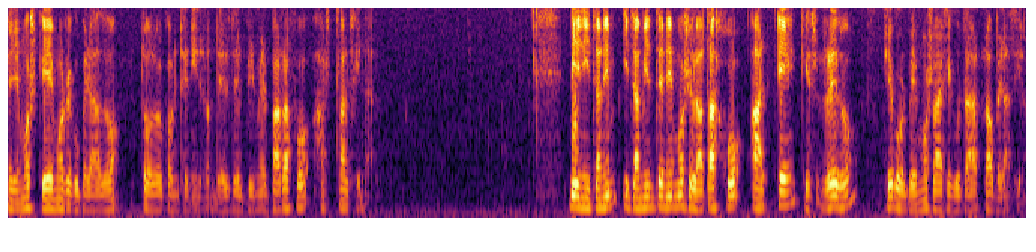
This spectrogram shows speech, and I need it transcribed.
veremos que hemos recuperado todo el contenido, desde el primer párrafo hasta el final. Bien, y, también tenemos el atajo al E, que es redo, que volvemos a ejecutar la operación.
